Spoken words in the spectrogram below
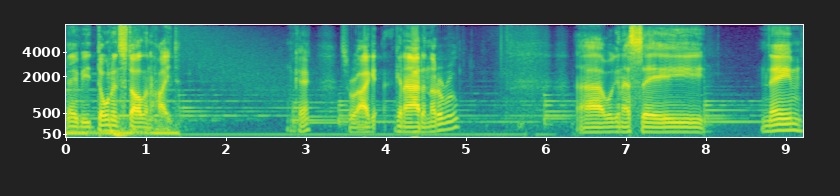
maybe don't install and hide. Okay, so we're gonna add another rule. Uh, we're gonna say name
